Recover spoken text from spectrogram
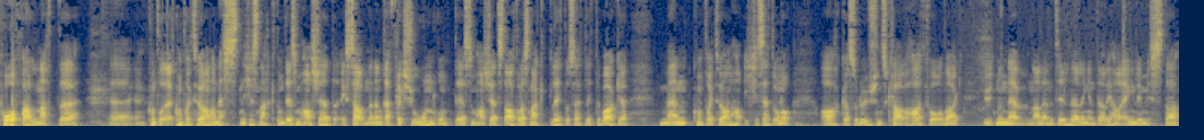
påfallende at eh, kontraktørene har nesten ikke snakket om det som har skjedd. Jeg savner den refleksjonen rundt det som har skjedd. Statoil har snakket litt og sett litt tilbake, men kontraktørene har ikke sett under Aker Solutions klarer å ha et foredrag uten å nevne denne tildelingen, der de har egentlig mista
